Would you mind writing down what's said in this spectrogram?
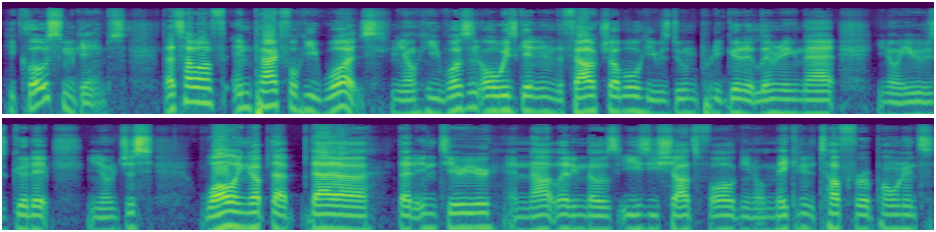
He closed some games. That's how impactful he was. You know, he wasn't always getting into foul trouble. He was doing pretty good at limiting that. You know, he was good at you know just walling up that that uh, that interior and not letting those easy shots fall. You know, making it tough for opponents.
